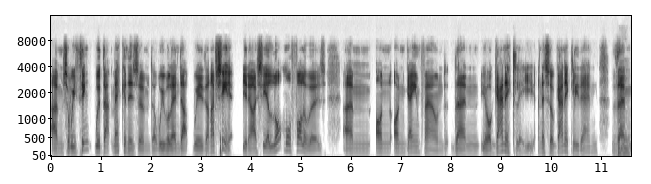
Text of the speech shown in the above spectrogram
um, so we think with that mechanism that we will end up with and i've seen it you know i see a lot more followers um, on on gamefound than you know organically and this organically then than, mm-hmm.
